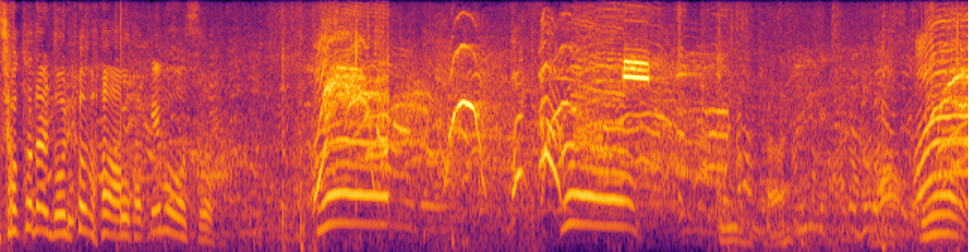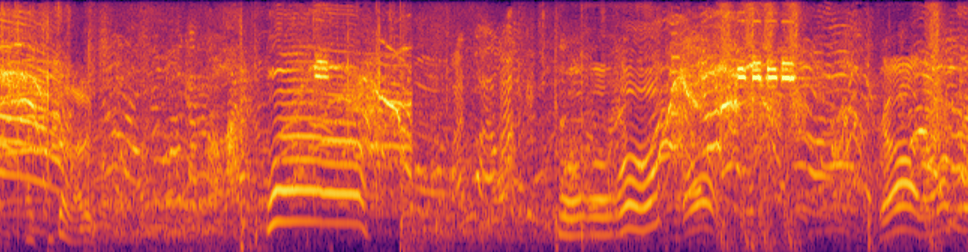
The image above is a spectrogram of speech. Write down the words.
자꾸 날 노려봐. 다 깨먹었어. 와! 아, 진짜 잘했어. 와! 어, 어, 어? 야 나왔네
